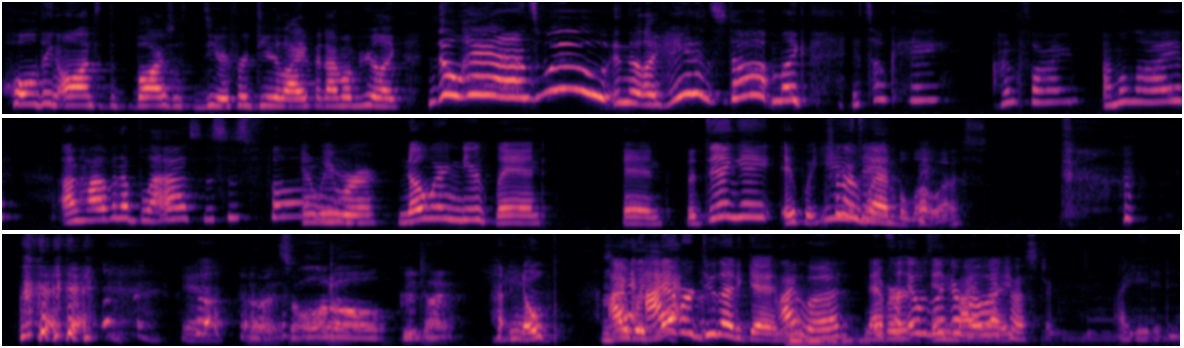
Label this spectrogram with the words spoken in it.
holding on to the bars with dear for dear life, and I'm over here like, no hands, woo! And they're like, Hayden, stop! I'm like, it's okay, I'm fine, I'm alive, I'm having a blast. This is fun. And we were nowhere near land. And the dinghy, if we used sure there was it, land below us. yeah, All right, so all in all, good time. nope. I, would I- never do that again. I would. Never like- it was like a my roller life. coaster. I hated it.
